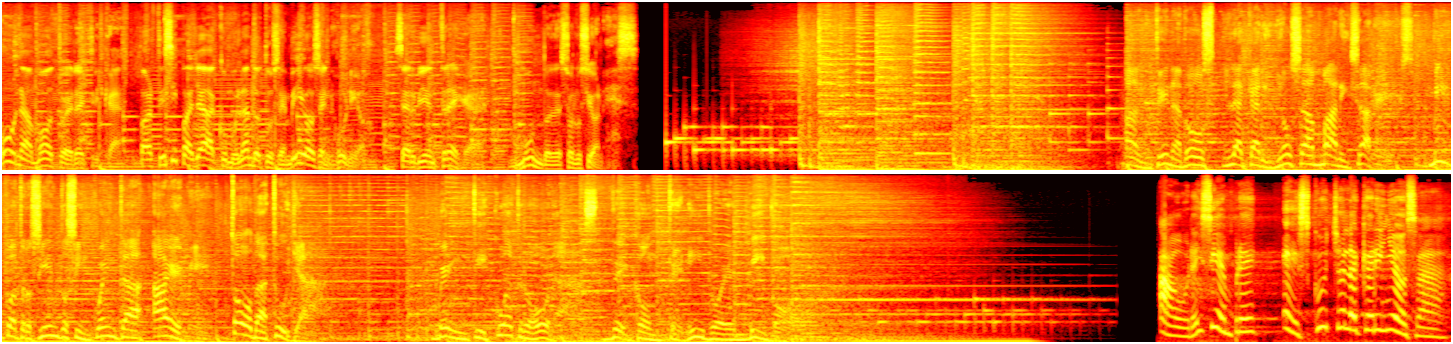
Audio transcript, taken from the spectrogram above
una moto eléctrica. Participa ya acumulando tus envíos en junio. Servientrega, mundo de soluciones. Antena 2, La Cariñosa Manizales, 1450 AM, toda tuya. 24 horas de contenido en vivo. Ahora y siempre, escucha La Cariñosa.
